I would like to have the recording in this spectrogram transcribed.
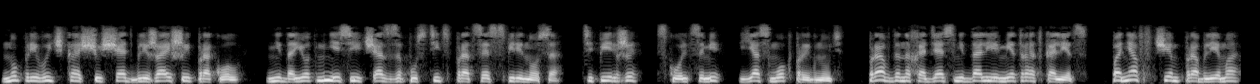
Но привычка ощущать ближайший прокол, не дает мне сейчас запустить процесс переноса. Теперь же, с кольцами, я смог прыгнуть. Правда находясь не далее метра от колец. Поняв в чем проблема,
